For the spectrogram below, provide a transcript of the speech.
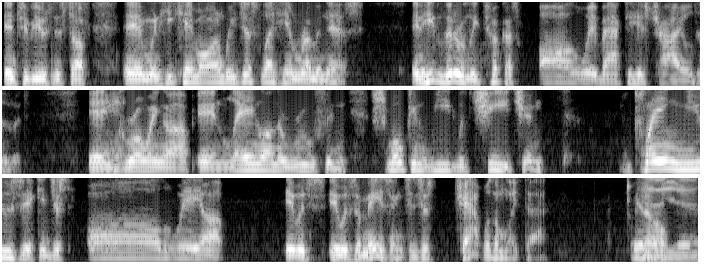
interviews and stuff. And when he came on, we just let him reminisce. And he literally took us all the way back to his childhood and Damn. growing up and laying on the roof and smoking weed with Cheech and playing music and just all the way up. It was it was amazing to just chat with him like that. You know, yeah,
